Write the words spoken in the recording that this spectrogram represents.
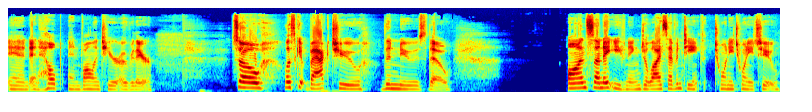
and, and help and volunteer over there. So let's get back to the news though. On Sunday evening, July 17th, 2022,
